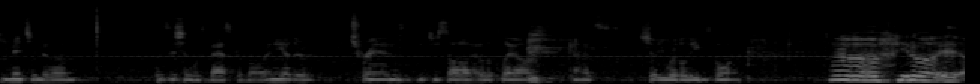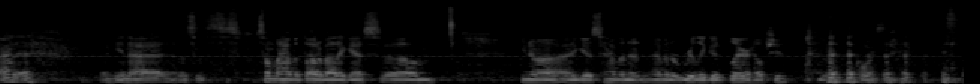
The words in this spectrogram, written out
You mentioned um, positionless basketball. Any other trends that you saw out of the playoffs kind of show you where the league's going? Uh, you know, it, I, again, I, this is something I haven't thought about. I guess. Um, you know, I guess having a having a really good player helps you. Yeah, of course.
